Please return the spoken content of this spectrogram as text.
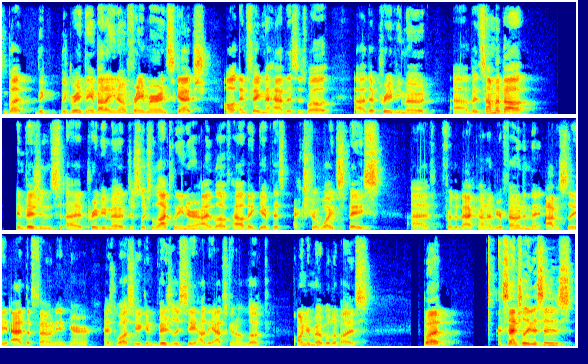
but the, the great thing about it, you know, Framer and Sketch all, and Figma have this as well, uh, their preview mode. Uh, but some about InVision's uh, preview mode just looks a lot cleaner. I love how they give this extra white space uh, for the background of your phone, and they obviously add the phone in here as well, so you can visually see how the app's going to look on your mobile device. But essentially, this is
